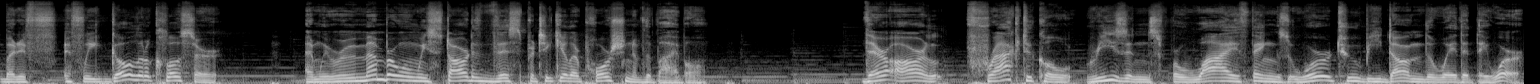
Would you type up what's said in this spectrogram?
But if if we go a little closer, and we remember when we started this particular portion of the Bible, there are practical reasons for why things were to be done the way that they were.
